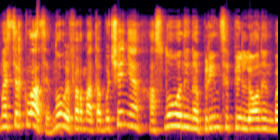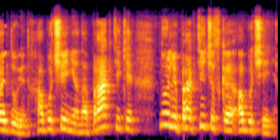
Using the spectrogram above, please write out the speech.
Мастер-классы. Новый формат обучения, основанный на принципе Learning by Doing. Обучение на практике, ну или практическое обучение.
